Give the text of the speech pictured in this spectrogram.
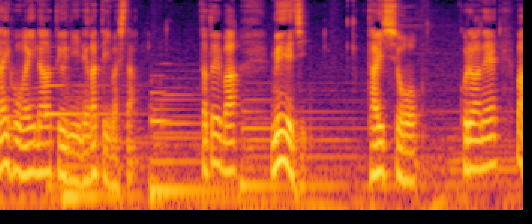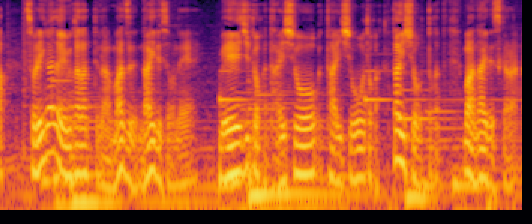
ない方がいいなというふうに願っていました。例えば明治大正。これはねまあそれ以外の読み方っていうのはまずないですよね。明治とか大正大正とか大正とかまあないですから、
